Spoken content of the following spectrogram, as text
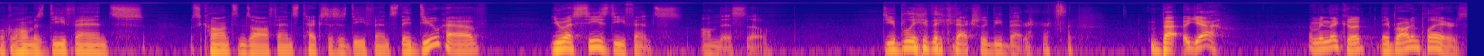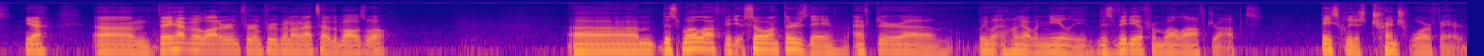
Oklahoma's defense, Wisconsin's offense, Texas's defense. They do have USC's defense on this, though. Do you believe they could actually be better? But yeah, I mean they could. they brought in players. Yeah. Um, they have a lot of room for improvement on that side of the ball as well. Um, this well off video. So on Thursday, after uh, we went and hung out with Neely, this video from well off dropped. Basically, just trench warfare,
